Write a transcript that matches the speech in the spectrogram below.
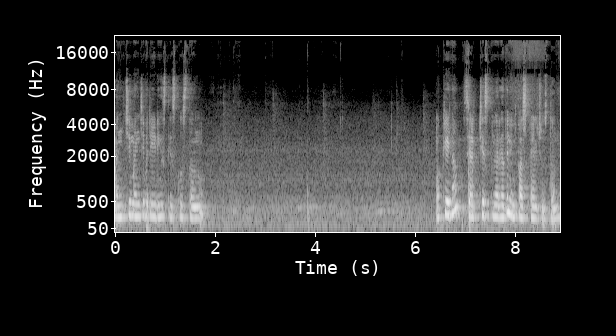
మంచి మంచి రీడింగ్స్ తీసుకొస్తాను. ఓకేనా? సెలెక్ట్ చేసుకున్నారు కదా నేను ఫస్ట్ ఫైల్ చూస్తాను.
